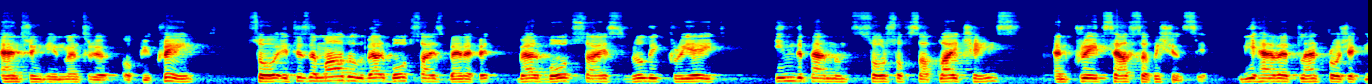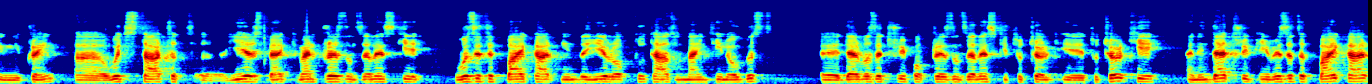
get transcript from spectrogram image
entering the inventory of Ukraine. So it is a model where both sides benefit, where both sides really create independent source of supply chains and create self-sufficiency we have a plant project in Ukraine, uh, which started uh, years back when President Zelensky visited Baykar in the year of 2019 August. Uh, there was a trip of President Zelensky to Turkey, to Turkey, and in that trip he visited Baykar,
